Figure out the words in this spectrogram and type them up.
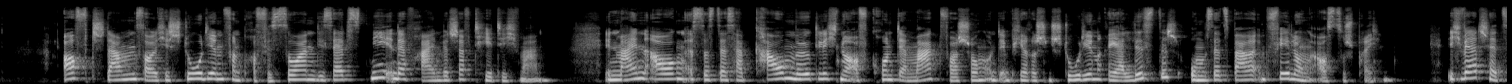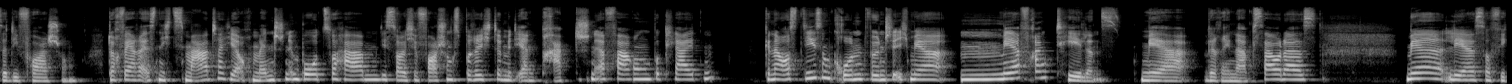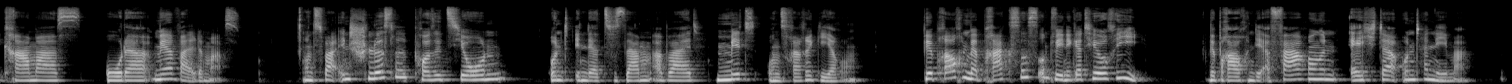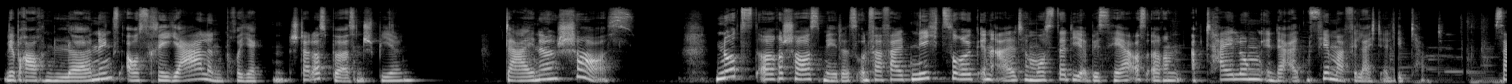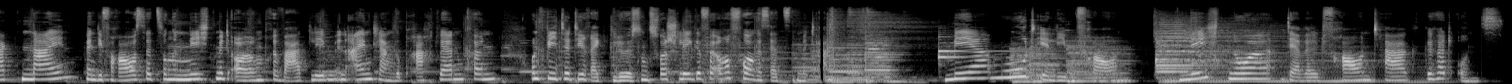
Oft stammen solche Studien von Professoren, die selbst nie in der freien Wirtschaft tätig waren. In meinen Augen ist es deshalb kaum möglich, nur aufgrund der Marktforschung und empirischen Studien realistisch umsetzbare Empfehlungen auszusprechen. Ich wertschätze die Forschung, doch wäre es nicht smarter, hier auch Menschen im Boot zu haben, die solche Forschungsberichte mit ihren praktischen Erfahrungen begleiten? Genau aus diesem Grund wünsche ich mir mehr Frank Thelens, mehr Verena Psaudas, mehr Lea Sophie Kramers oder mehr Waldemars. Und zwar in Schlüsselpositionen und in der Zusammenarbeit mit unserer Regierung. Wir brauchen mehr Praxis und weniger Theorie. Wir brauchen die Erfahrungen echter Unternehmer. Wir brauchen Learnings aus realen Projekten statt aus Börsenspielen. Deine Chance. Nutzt eure Chance, Mädels, und verfallt nicht zurück in alte Muster, die ihr bisher aus euren Abteilungen in der alten Firma vielleicht erlebt habt. Sagt Nein, wenn die Voraussetzungen nicht mit eurem Privatleben in Einklang gebracht werden können und bietet direkt Lösungsvorschläge für eure Vorgesetzten mit an. Mehr Mut, ihr lieben Frauen. Nicht nur der Weltfrauentag gehört uns.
